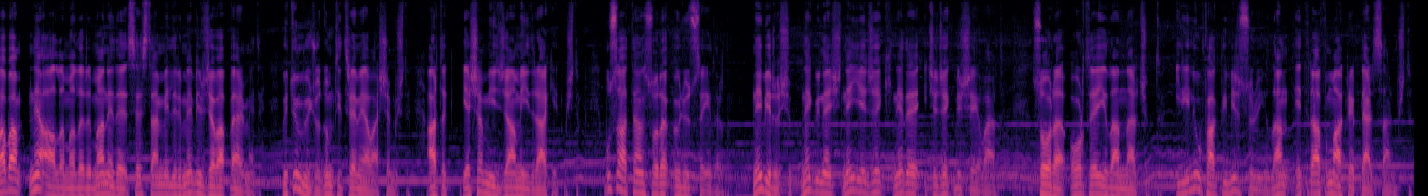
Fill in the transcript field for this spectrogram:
Babam ne ağlamalarıma ne de seslenmelerime bir cevap vermedi. Bütün vücudum titremeye başlamıştı. Artık yaşamayacağımı idrak etmiştim. Bu saatten sonra ölü sayılırdım. Ne bir ışık, ne güneş, ne yiyecek ne de içecek bir şey vardı. Sonra ortaya yılanlar çıktı. İrili ufaklı bir sürü yılan etrafıma akrepler sarmıştı.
